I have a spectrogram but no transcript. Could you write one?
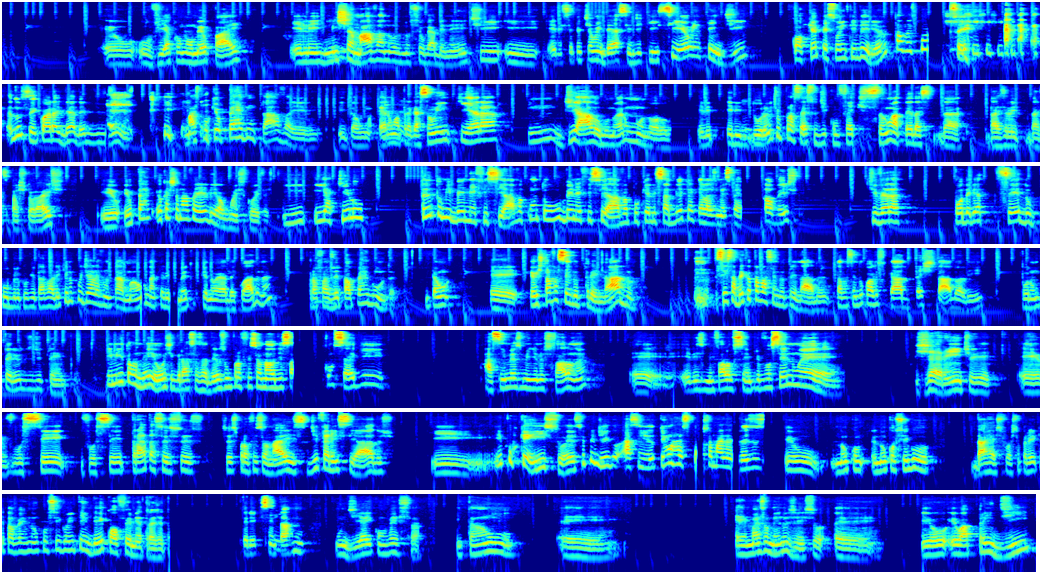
eu o via como meu pai, ele me chamava no, no seu gabinete e ele sempre tinha uma ideia assim de que se eu entendi, qualquer pessoa entenderia. Talvez por não sei. eu não sei qual era a ideia dele de dizer isso. Mas porque eu perguntava a ele. Então, era uma pregação em que era um diálogo, não era um monólogo. Ele, ele Uhum. durante o processo de confecção até das, da- das, das pastorais, eu, eu, eu questionava ele algumas coisas. E, e aquilo tanto me beneficiava quanto o beneficiava, porque ele sabia que aquelas minhas perguntas talvez tivera, poderia ser do público que estava ali, que não podia levantar a mão naquele momento, porque não é adequado, né? Para fazer Uhum. tal pergunta. Então, é, eu estava sendo treinado, sem saber que eu estava sendo treinado, estava sendo qualificado, testado ali por um período de tempo. E me tornei hoje, graças a Deus, um profissional de saúde que consegue, assim meus meninos falam, né? é, eles me falam sempre: você não é gerente, é, você, você trata seus, seus, seus profissionais diferenciados. E, e por que isso? Eu sempre digo, assim, eu tenho uma resposta, mas às vezes eu não, eu não consigo dar a resposta para ele, que talvez não consigam entender qual foi a minha trajetória. Eu teria que sentar um, um dia e conversar. Então, é, é mais ou menos isso. É, eu, eu aprendi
